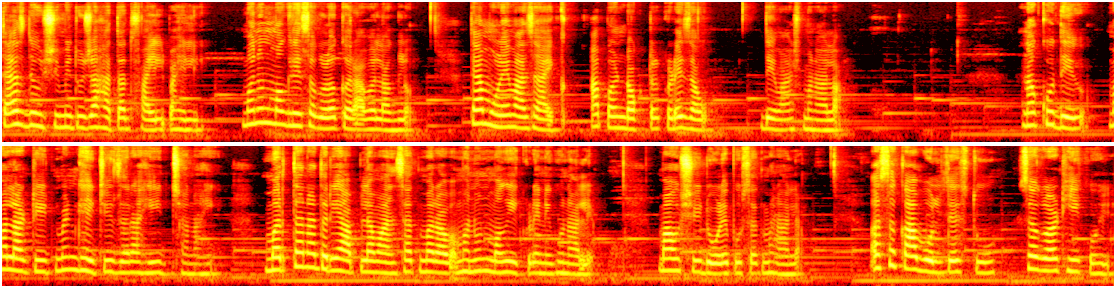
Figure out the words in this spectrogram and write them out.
त्याच दिवशी मी तुझ्या हातात फाईल पाहिली. म्हणून मग हे सगळं करावं लागलं. त्यामुळे माझं ऐक आपण डॉक्टरकडे जाऊ देवांश म्हणाला. नको देव मला ट्रीटमेंट घ्यायची जराही इच्छा नाही. मरताना तरी आपल्या माणसात मरावं म्हणून मग इकडे निघून आले. मावशी डोळे पुसत म्हणाल्या. असं का बोलतेस तू? सगळं ठीक होईल.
